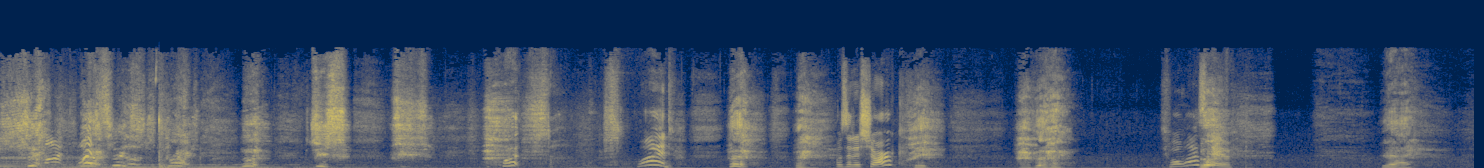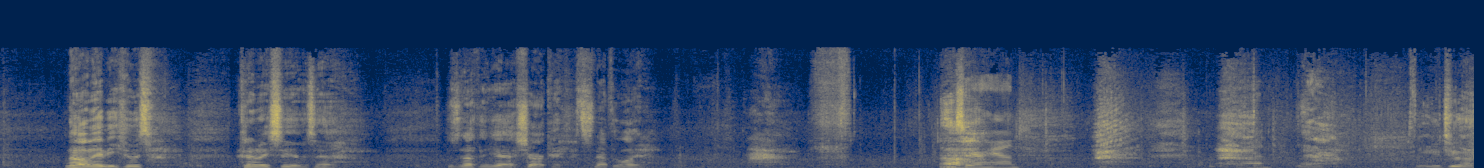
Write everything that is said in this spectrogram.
Shit! Come on, what? Jesus Christ! Oh, Jesus. What? What? Was it a shark? What was it? Yeah. No, maybe it was. Couldn't really see. It was. Uh, it was nothing. Yeah, shark. I snapped the line. Let me see your hand. God. Would you, uh,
